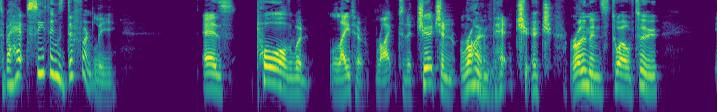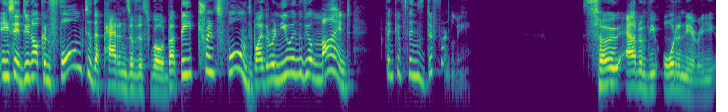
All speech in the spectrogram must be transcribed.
to perhaps see things differently. As Paul would later write to the church in Rome, that church, Romans 12 2, he said, Do not conform to the patterns of this world, but be transformed by the renewing of your mind. Think of things differently. So out of the ordinary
